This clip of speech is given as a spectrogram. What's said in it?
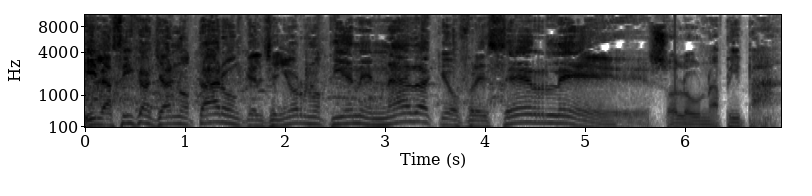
Y las hijas ya notaron que el señor no tiene nada que ofrecerle, solo una pipa.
